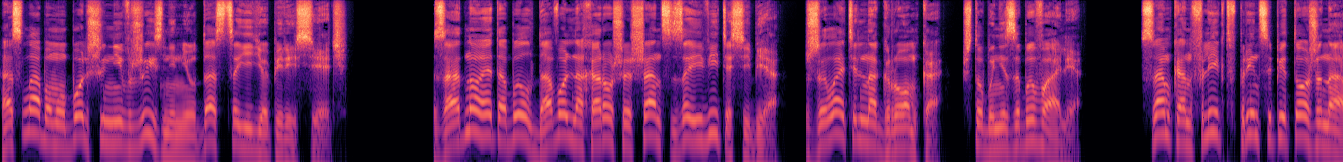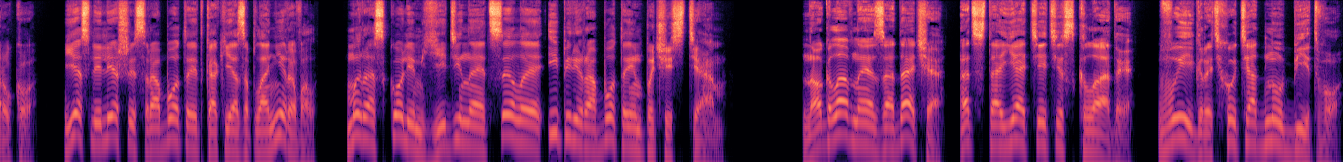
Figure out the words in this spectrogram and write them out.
а слабому больше ни в жизни не удастся ее пересечь. Заодно это был довольно хороший шанс заявить о себе, желательно громко, чтобы не забывали. Сам конфликт, в принципе, тоже на руку. Если Леший сработает, как я запланировал, мы расколем единое целое и переработаем по частям. Но главная задача — отстоять эти склады, выиграть хоть одну битву.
